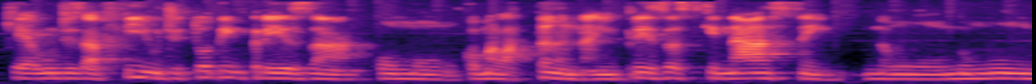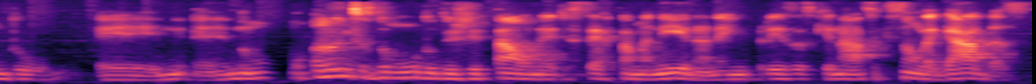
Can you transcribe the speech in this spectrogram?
que é um desafio de toda empresa como, como a Latana, empresas que nascem no, no mundo, é, no, antes do mundo digital, né, de certa maneira, né, empresas que nascem, que são legadas,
